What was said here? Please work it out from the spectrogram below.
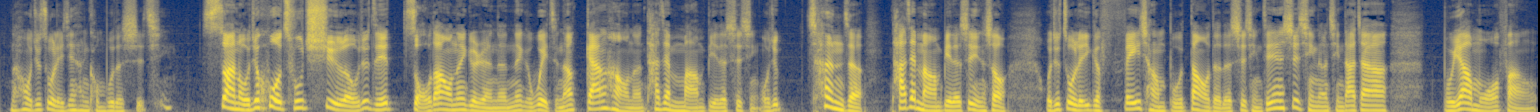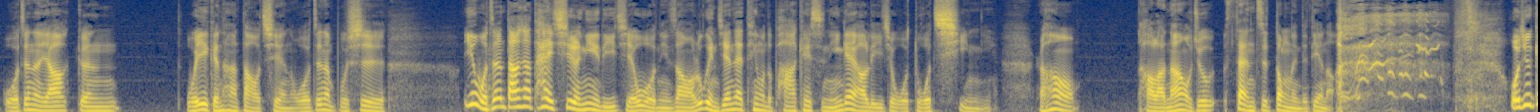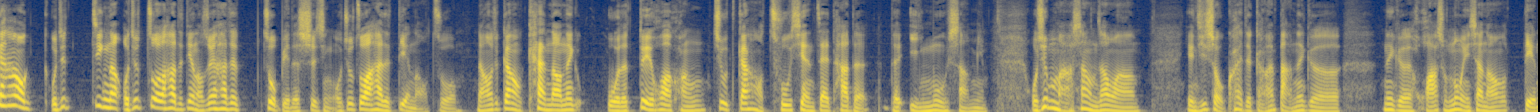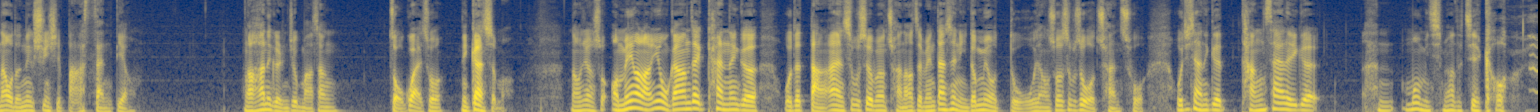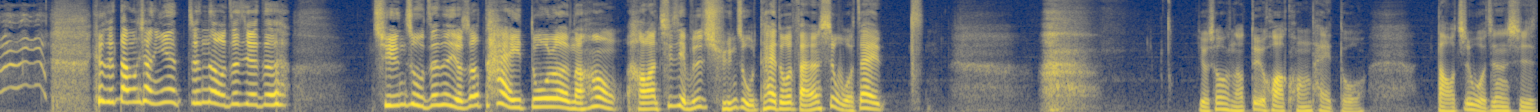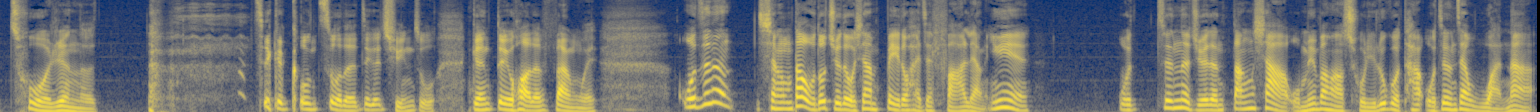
然后我就做了一件很恐怖的事情，算了，我就豁出去了，我就直接走到那个人的那个位置，然后刚好呢他在忙别的事情，我就趁着他在忙别的事情的时候，我就做了一个非常不道德的事情。这件事情呢，请大家不要模仿，我真的要跟我也跟他道歉，我真的不是，因为我真的当下太气了，你也理解我，你知道吗？如果你今天在听我的 podcast，你应该也要理解我多气你。然后好了，然后我就擅自动了你的电脑。我就刚好，我就进了，我就坐到他的电脑，因为他在做别的事情，我就坐到他的电脑桌，然后就刚好看到那个我的对话框，就刚好出现在他的的荧幕上面，我就马上你知道吗？眼疾手快的赶快把那个那个滑鼠弄一下，然后点到我的那个讯息，把它删掉。然后他那个人就马上走过来说：“你干什么？”然后我就想说：“哦，没有了，因为我刚刚在看那个我的档案是不是有没有传到这边，但是你都没有读，我想说是不是我传错？我就想那个搪塞了一个。”很莫名其妙的借口，可是当下因为真的，我就觉得群主真的有时候太多了。然后好了，其实也不是群主太多，反正是我在有时候然后对话框太多，导致我真的是错认了 这个工作的这个群主跟对话的范围。我真的想到，我都觉得我现在背都还在发凉，因为。我真的觉得当下我没有办法处理。如果他我真的在晚那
